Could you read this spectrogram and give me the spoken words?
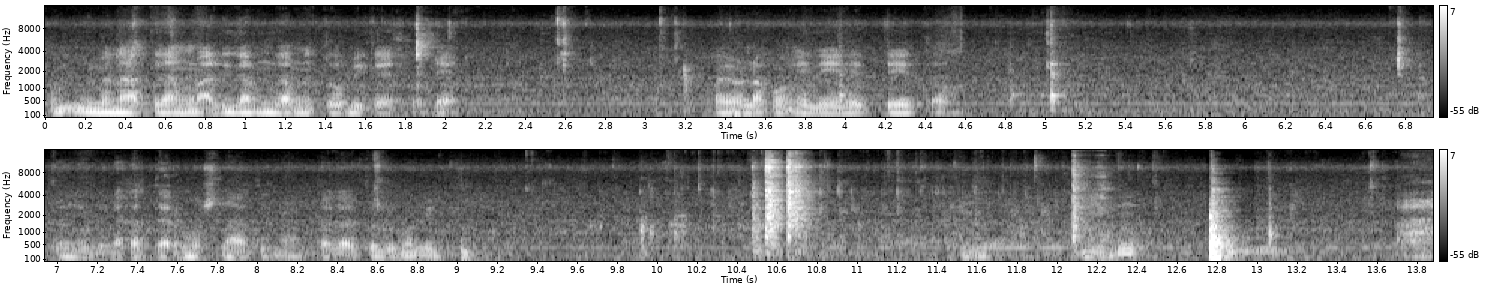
Hindi naman natin ang maligam-gam na tubig guys kasi mayroon akong ininit dito. Ito yung naka-thermos natin. Ang tagal ito lumamig. Init. Ah.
